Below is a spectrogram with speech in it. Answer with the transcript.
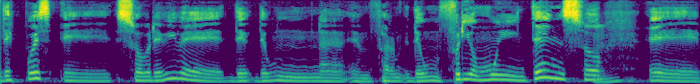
después eh, sobrevive de, de, una de, un frío muy intenso. Uh -huh. eh,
